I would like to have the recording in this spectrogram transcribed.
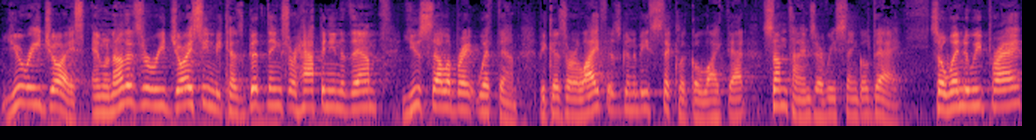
You rejoice. And when others are rejoicing because good things are happening to them, you celebrate with them because our life is going to be cyclical like that sometimes every single day. So when do we pray?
